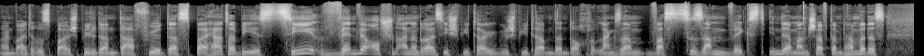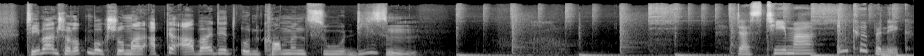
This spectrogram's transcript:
Ein weiteres Beispiel dann dafür, dass bei Hertha BSC, wenn wir auch schon 31 Spieltage gespielt haben, dann doch langsam was zusammenwächst in der Mannschaft. Damit haben wir das Thema in Charlottenburg schon mal abgearbeitet und kommen zu diesem. Das Thema in Köpenick.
